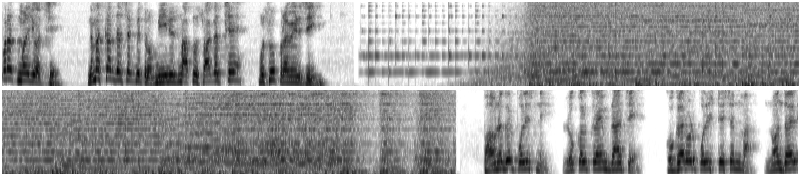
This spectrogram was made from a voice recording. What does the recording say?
પરત મળ્યો છે. નમસ્કાર દર્શક મિત્રો, બી ન્યૂઝમાં આપનું સ્વાગત છે. હું છું પ્રવીણસિંહ. ભાવનગર પોલીસની લોકલ ક્રાઇમ બ્રાન્ચે ઘોઘા રોડ પોલીસ સ્ટેશનમાં નોંધાયેલ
